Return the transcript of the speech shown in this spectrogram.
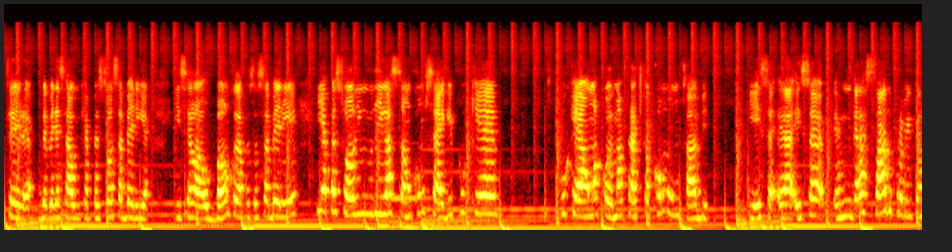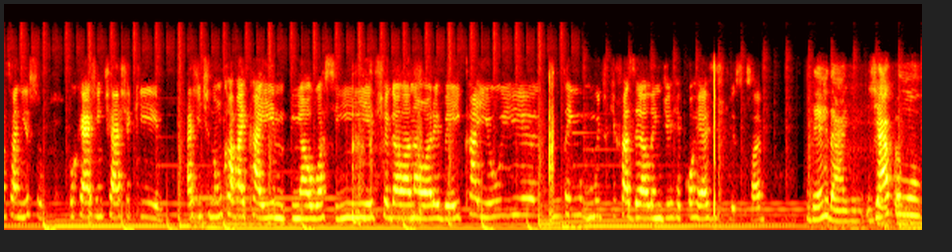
ser, deveria ser algo que a pessoa saberia, e sei lá, o banco da pessoa saberia, e a pessoa em ligação consegue porque porque é uma coisa, uma prática comum, sabe? E isso é, isso é, é engraçado para mim pensar nisso, porque a gente acha que a gente nunca vai cair em algo assim e chega lá na hora e vê e caiu e não tem muito o que fazer além de recorrer à justiça, sabe? Verdade. Já como.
